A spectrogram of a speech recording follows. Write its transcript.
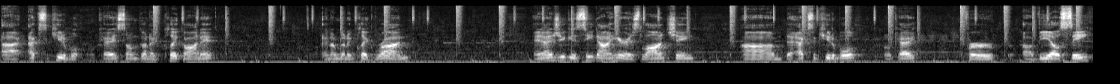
uh, executable, okay? So I'm gonna click on it and I'm gonna click run. And as you can see down here, it's launching um, the executable okay, for uh, VLC.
